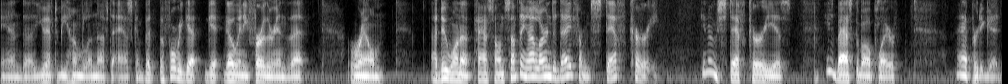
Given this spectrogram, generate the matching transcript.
and uh, you have to be humble enough to ask them. But before we get, get go any further into that, realm. I do want to pass on something I learned today from Steph Curry. Do you know who Steph Curry is? He's a basketball player. Eh, pretty good.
